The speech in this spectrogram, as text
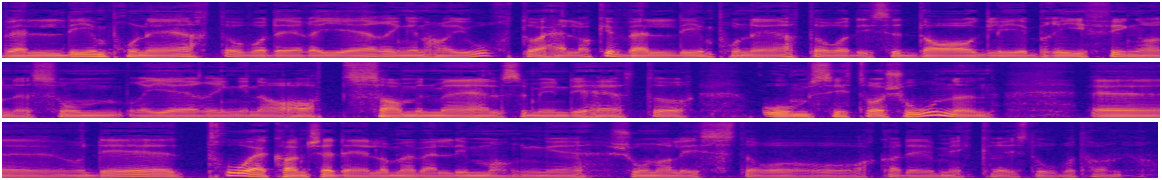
veldig imponert over det regjeringen har gjort, og heller ikke veldig imponert over disse daglige brifingene som regjeringen har hatt sammen med helsemyndigheter om situasjonen. Eh, og det tror jeg kanskje jeg deler med veldig mange journalister og, og akademikere i Storbritannia.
